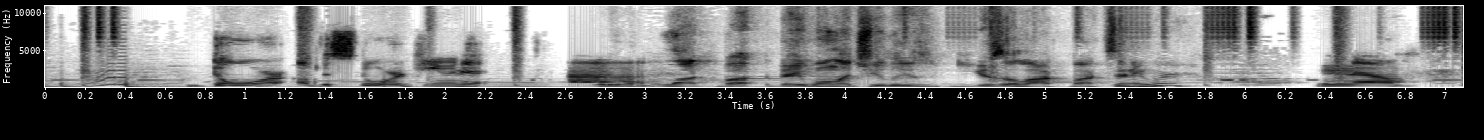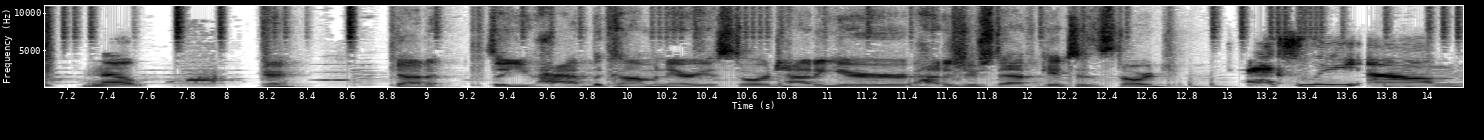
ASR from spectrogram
door of the storage unit. Uh, the lockbox? They won't let you lose, use a lockbox anywhere? no, no. Okay. Got it. So you have the common area storage. How do your how does your staff get to the storage? Actually, um,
